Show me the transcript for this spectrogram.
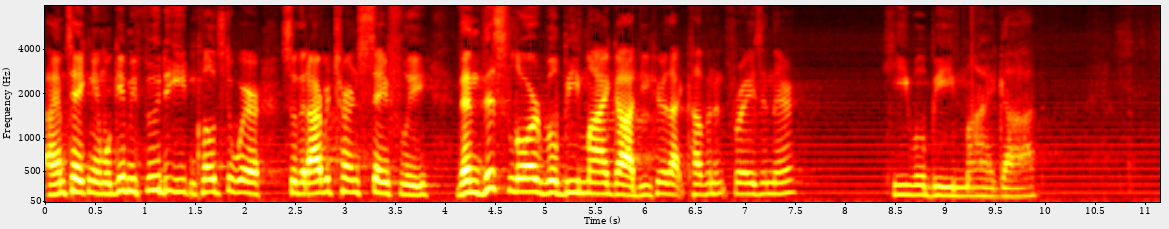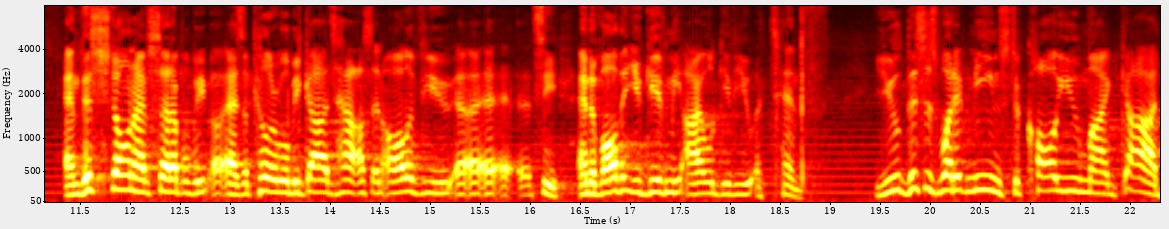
I am taking and will give me food to eat and clothes to wear so that I return safely. Then this Lord will be my God. Do you hear that covenant phrase in there? He will be my God. And this stone I've set up will be, uh, as a pillar will be God's house, and all of you, uh, uh, uh, let's see, and of all that you give me, I will give you a tenth. You, this is what it means to call you my God.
